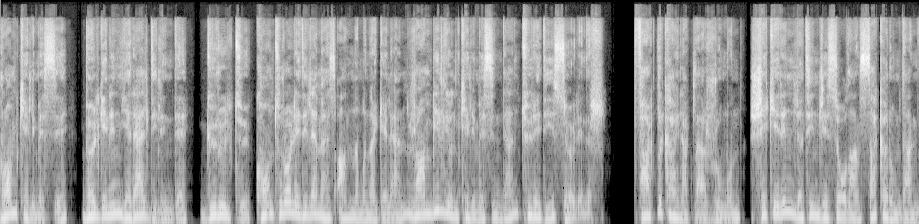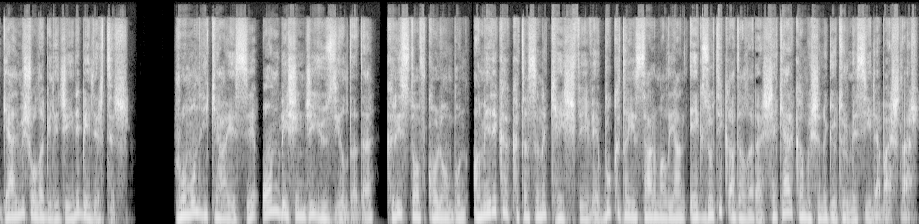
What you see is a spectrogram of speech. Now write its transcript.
Rom kelimesi, bölgenin yerel dilinde gürültü, kontrol edilemez anlamına gelen rambillion kelimesinden türediği söylenir. Farklı kaynaklar Rum'un, şekerin latincesi olan sakarumdan gelmiş olabileceğini belirtir. Rum'un hikayesi 15. yüzyılda da Kristof Kolomb'un Amerika kıtasını keşfi ve bu kıtayı sarmalayan egzotik adalara şeker kamışını götürmesiyle başlar.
